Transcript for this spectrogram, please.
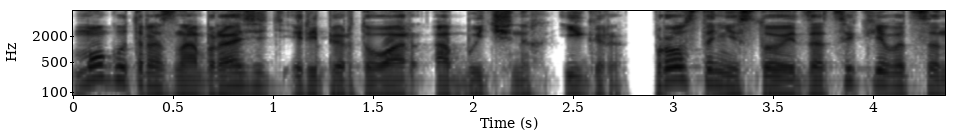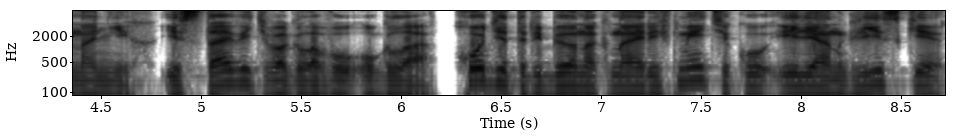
могут разнообразить репертуар обычных игр. Просто не стоит зацикливаться на них и ставить во главу угла. Ходит ребенок на арифметику или английский,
